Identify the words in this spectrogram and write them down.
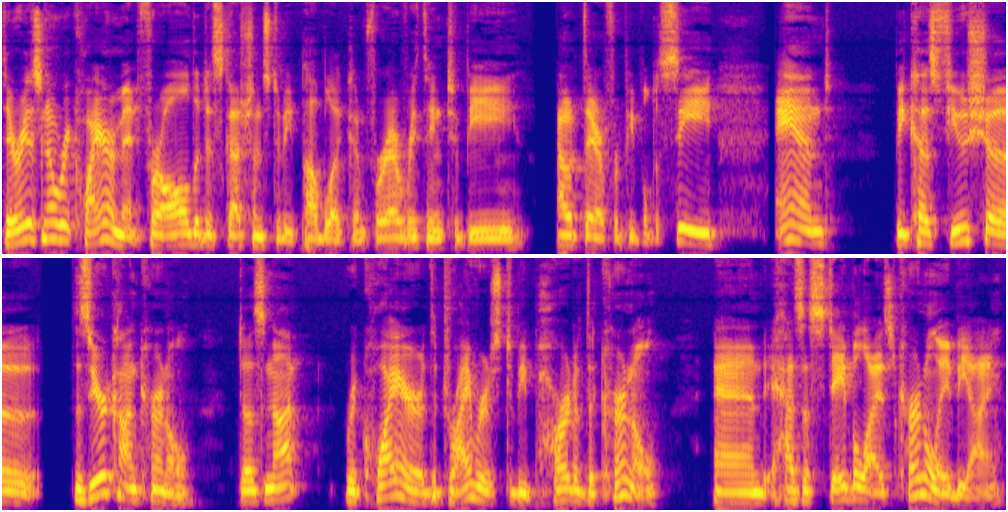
there is no requirement for all the discussions to be public and for everything to be out there for people to see. And because Fuchsia, the Zircon kernel, does not require the drivers to be part of the kernel and has a stabilized kernel ABI,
